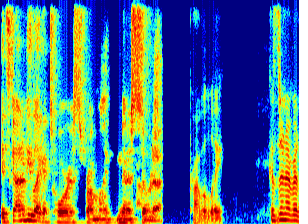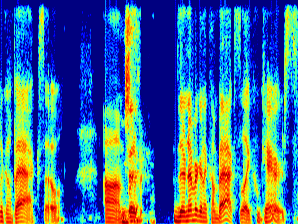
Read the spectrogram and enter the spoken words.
it's got to be like a tourist from like Minnesota. probably because they're never going to come back. So, um, Exactly. but they're never going to come back. So, like, who cares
